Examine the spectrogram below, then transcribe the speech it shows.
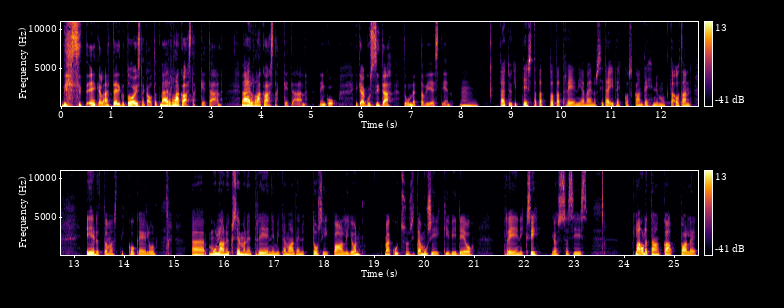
Niin sitten ehkä lähtee niinku toista kautta, että mä en rakasta ketään. Mä en rakasta ketään. Niin kuin, ikään kuin sitä tunnetta viestien. Mm. Täytyykin testata tota treeniä. Mä en ole sitä itse koskaan tehnyt, mutta otan ehdottomasti kokeiluun. Ää, mulla on yksi semmoinen treeni, mitä mä oon tehnyt tosi paljon. Mä kutsun sitä musiikkivideo-treeniksi, jossa siis lauletaan kappale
